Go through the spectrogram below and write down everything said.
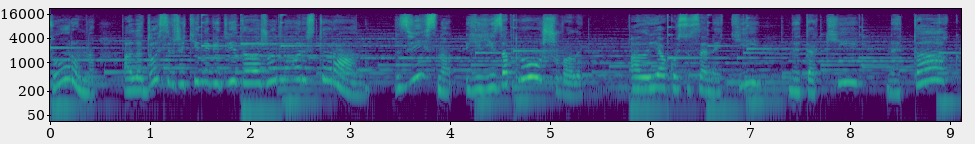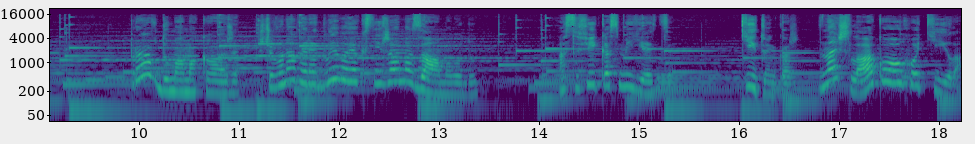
Соромно, але досі в житті не відвідала жодного ресторану. Звісно, її запрошували, але якось усе не ті, не такі, не так. Правду мама каже, що вона вередлива, як сніжана замолоду. А Софійка сміється. Тітонька ж, знайшла кого хотіла.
